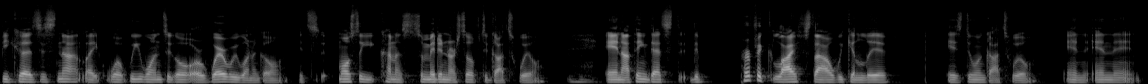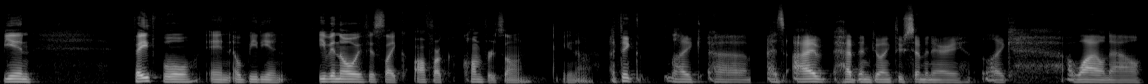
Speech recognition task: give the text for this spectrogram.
because it's not like what we want to go or where we want to go it's mostly kind of submitting ourselves to god's will mm-hmm. and i think that's the, the, perfect lifestyle we can live is doing god's will and and then being faithful and obedient even though if it's like off our comfort zone you know i think like uh, as i have been going through seminary like a while now,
